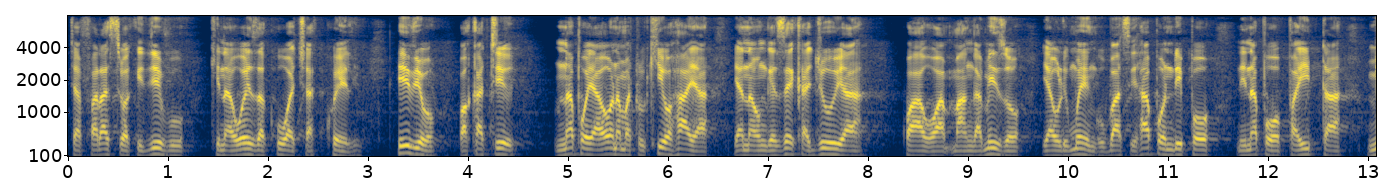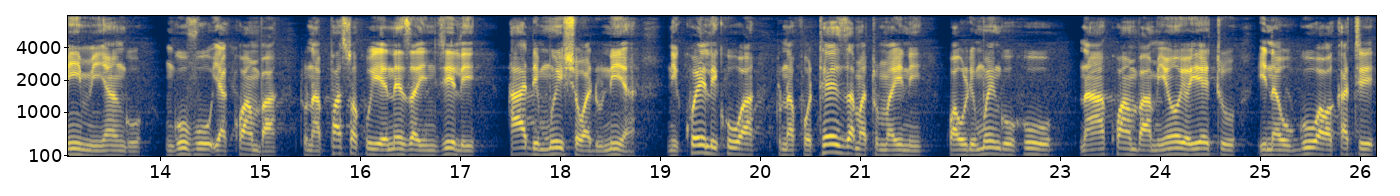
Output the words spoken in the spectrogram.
cha farasi wa kijivu kinaweza kuwa cha kweli. Hivyo wakati mnapoyaona matukio haya yanaongezeka juu ya kwa maangamizo ya ulimwengu basi hapo ndipo ninapopaita mimi yangu nguvu ya kwamba tunapaswa kuieneza injili hadi mwisho wa dunia. Ni kweli kuwa tunapoteza matumaini kwa ulimwengu huu na kwamba mioyo yetu inaugua wakati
